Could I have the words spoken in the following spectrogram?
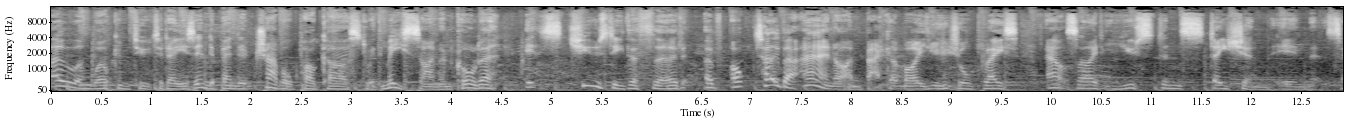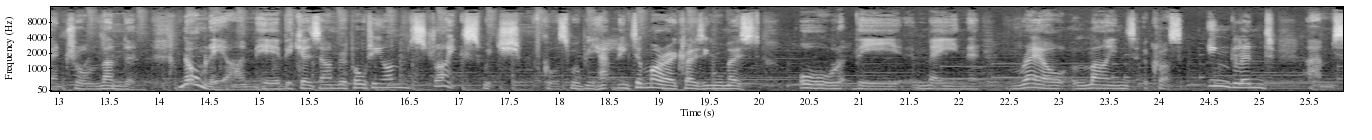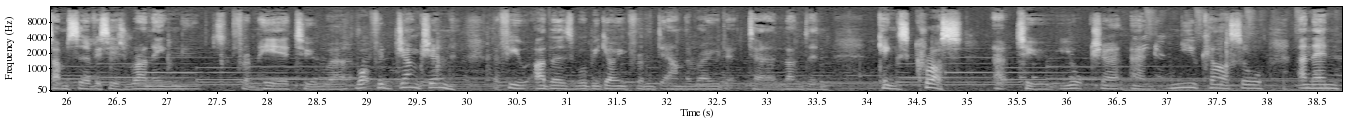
Hello and welcome to today's independent travel podcast with me, Simon Calder. It's Tuesday, the 3rd of October, and I'm back at my usual place outside Euston Station in central London. Normally, I'm here because I'm reporting on strikes, which, of course, will be happening tomorrow, closing almost all the main rail lines across England. Um, some services running from here to uh, Watford Junction. A few others will be going from down the road at uh, London King's Cross out to Yorkshire and Newcastle, and then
